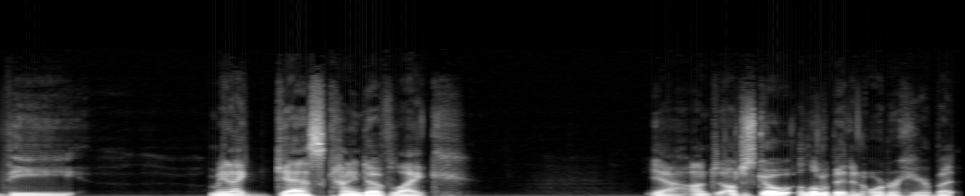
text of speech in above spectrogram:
the, I mean, I guess kind of like yeah, I'll, I'll just go a little bit in order here, but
